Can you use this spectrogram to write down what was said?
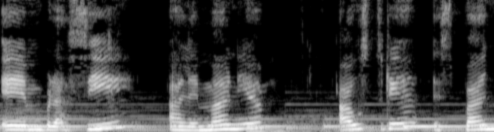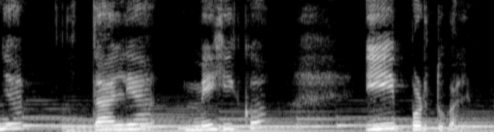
en Brasil, Alemania, Austria, España, Italia, México y Portugal.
